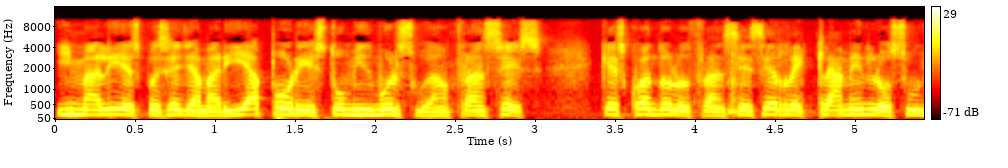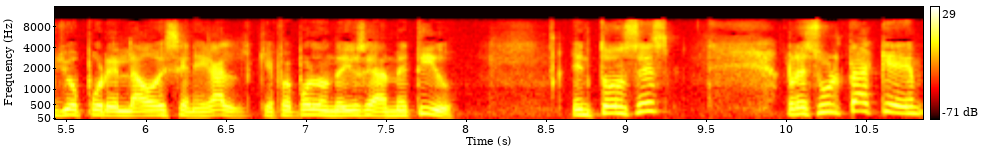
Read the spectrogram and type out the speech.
y Mali después se llamaría por esto mismo el Sudán francés, que es cuando los franceses reclamen lo suyo por el lado de Senegal, que fue por donde ellos se han metido. Entonces, resulta que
